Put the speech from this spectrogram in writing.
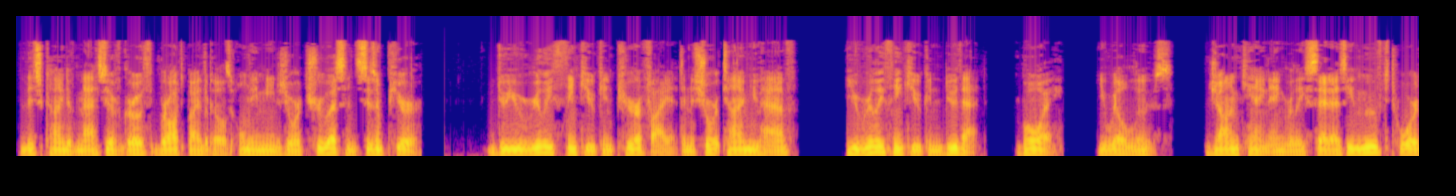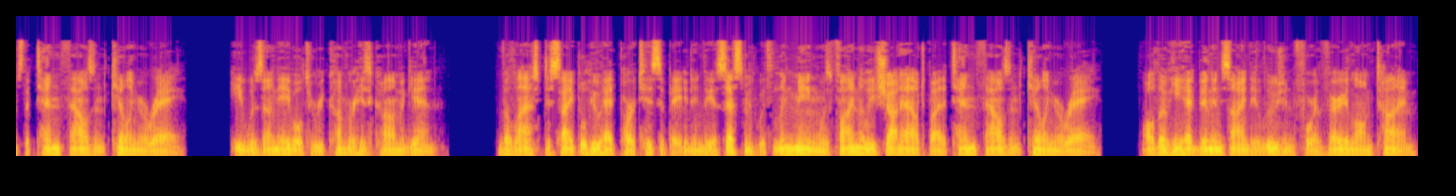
this kind of massive growth brought by the pills only means your true essence isn't pure. Do you really think you can purify it in the short time you have? You really think you can do that? Boy, you will lose. Jia Kang angrily said as he moved towards the 10,000 killing array. He was unable to recover his calm again. The last disciple who had participated in the assessment with Lin Ming was finally shot out by the 10,000 killing array. Although he had been inside illusion for a very long time,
